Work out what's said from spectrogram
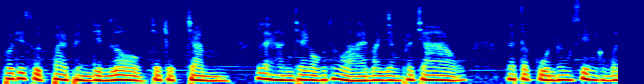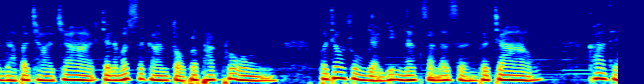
เพื่อที่สุดปลายแผ่นดินโลกจะจดจำและหันใจของคนทั้งหลายมายังพระเจ้า และตระกูลทั้งสิ้นของบรรดาประชาชาติจะนมัสการต่อพระพักตร์พระองค์ พระเจ้าทรงใหญ่ยิ่งนักสรรเสริญพระเจ้า ข้าแต่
